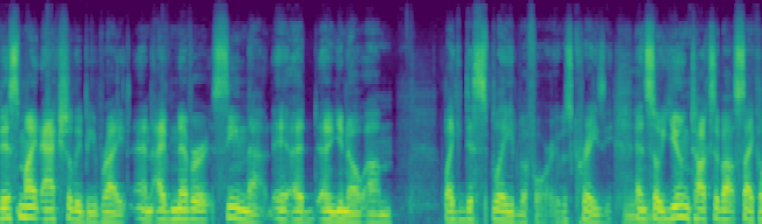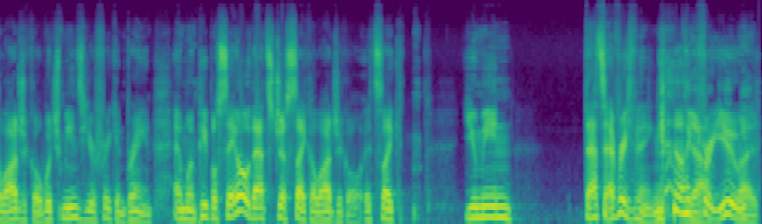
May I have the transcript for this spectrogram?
this might actually be right. And I've never seen that, uh, uh, you know, um, like displayed before. It was crazy. And so Jung talks about psychological, which means your freaking brain. And when people say, oh, that's just psychological, it's like, you mean that's everything. like Yeah, for you, right.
